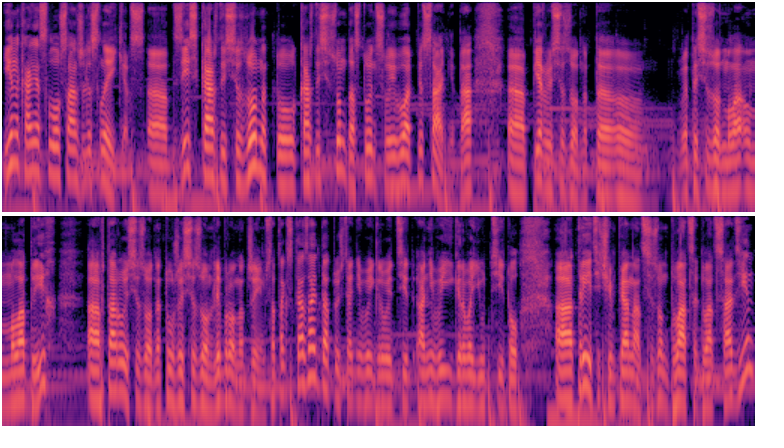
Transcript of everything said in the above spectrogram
И, наконец, Лос-Анджелес Лейкерс. Э, здесь каждый сезон, каждый сезон достоин своего описания, да. Э, первый сезон это, э, это сезон молодых, второй сезон это уже сезон Леброна Джеймса, так сказать, да, то есть они выигрывают, они выигрывают титул. А, третий чемпионат, сезон 2021.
